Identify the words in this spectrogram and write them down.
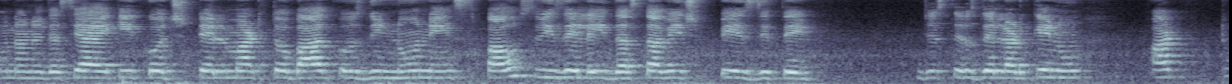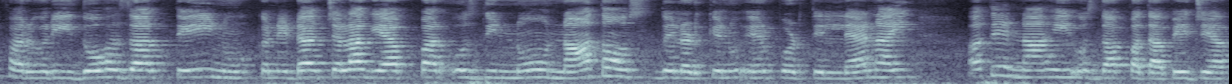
ਉਹਨਾਂ ਨੇ ਦੱਸਿਆ ਹੈ ਕਿ ਕੁਝ ਟਿਲਮਟ ਤੋਂ ਬਾਅਦ ਉਸ ਦੀ ਨੂੰਹ ਨੇ ਸਪਾਊਸ ਵੀਜ਼ੇ ਲਈ ਦਸਤਾਵੇਜ਼ ਭੇਜ ਦਿੱਤੇ, ਜਿਸ ਤੇ ਉਸਦੇ ਲੜਕੇ ਨੂੰ 8 ਫਰਵਰੀ 2023 ਨੂੰ ਕੈਨੇਡਾ ਚਲਾ ਗਿਆ, ਪਰ ਉਸ ਦੀ ਨੂੰਹ ਨਾ ਤਾਂ ਉਸ ਦੇ ਲੜਕੇ ਨੂੰ 에ਅਰਪੋਰਟ ਤੇ ਲੈਣ ਆਈ ਅਤੇ ਨਾ ਹੀ ਉਸ ਦਾ ਪਤਾ ਭੇਜਿਆ,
